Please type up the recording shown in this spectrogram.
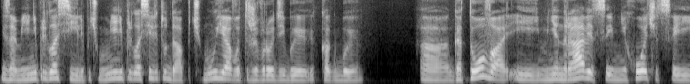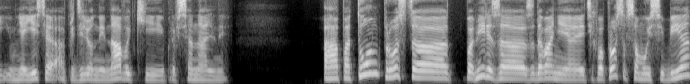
не знаю, меня не пригласили, почему меня не пригласили туда, почему я вот же вроде бы как бы готова, и мне нравится, и мне хочется, и у меня есть определенные навыки профессиональные. А потом просто по мере задавания этих вопросов самой себе,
